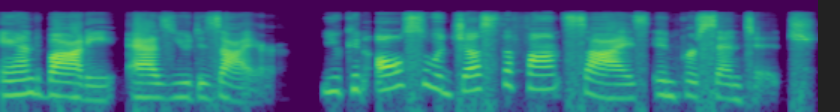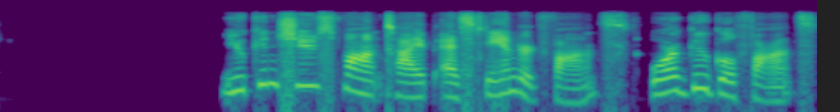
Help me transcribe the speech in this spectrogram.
and body as you desire. You can also adjust the font size in percentage. You can choose font type as standard fonts or Google Fonts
